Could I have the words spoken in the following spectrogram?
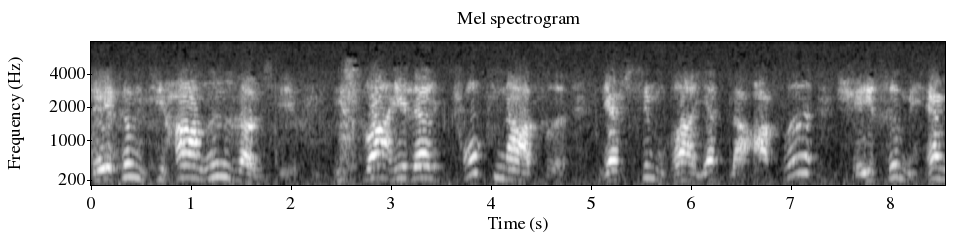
Şeyhim cihanın gavsi, ıslah eder çok natı, nefsim gayetle ası, şeyhim hem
